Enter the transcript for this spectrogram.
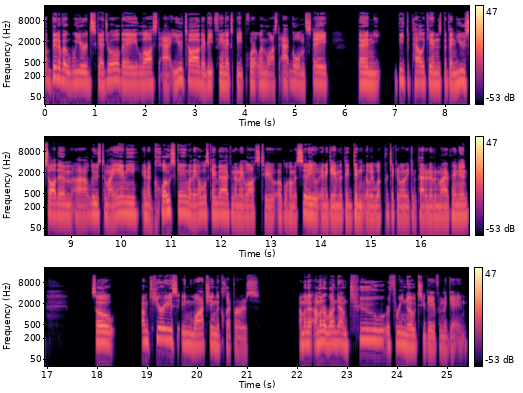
a bit of a weird schedule. They lost at Utah. They beat Phoenix, beat Portland, lost at Golden State, then beat the Pelicans. But then you saw them uh, lose to Miami in a close game where they almost came back, and then they lost to Oklahoma City in a game that they didn't really look particularly competitive, in my opinion. So I'm curious in watching the Clippers. I'm gonna I'm gonna run down two or three notes you gave from the game.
